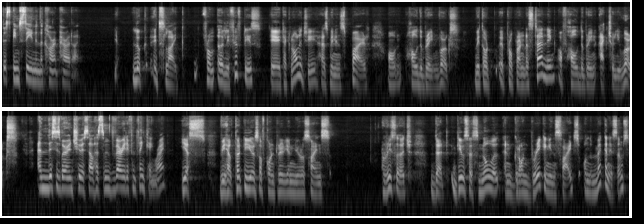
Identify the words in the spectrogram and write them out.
that's been seen in the current paradigm. Look, it's like from early 50s, AI technology has been inspired on how the brain works without a proper understanding of how the brain actually works. And this is where Intuicell has some very different thinking, right? Yes, we have 30 years of contrarian neuroscience research that gives us novel and groundbreaking insights on the mechanisms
